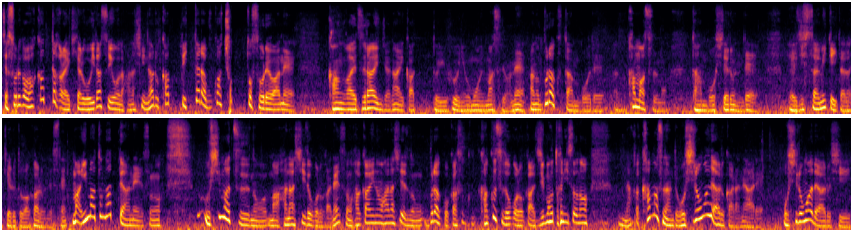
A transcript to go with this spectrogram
じゃあそれが分かったからいきなり追い出すような話になるかって言ったら僕はちょっとそれはね考えづらいんじゃないかってというふうに思いますよね。あの部落田んぼであのカマスも田んぼしてるんで、えー、実際見ていただけると分かるんですね。まあ今となってはね、その牛松のまあ話どころかね、その破壊の話でその部落を隠すどころか、地元にそのなんかカマスなんてお城まであるからね、あれ。お城まであるし、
